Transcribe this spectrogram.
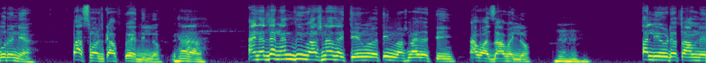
বড় নিয়া। পাঁচ মাস গাপ করে দিল। হ্যাঁ। আইনা দেখলেন দুই মাস না যাইতে তিন মাস না যাইতে আবার যা পাইলো। হুম হুম। তাহলে ওটা তো আপনি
